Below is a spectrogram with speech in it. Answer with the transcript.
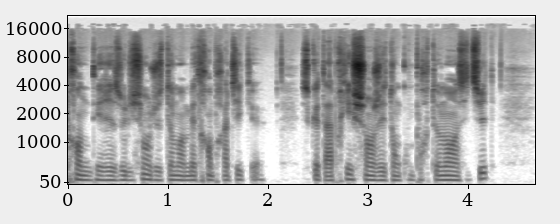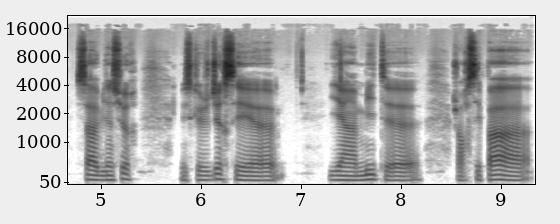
prendre des résolutions, justement, mettre en pratique euh, ce que tu as appris, changer ton comportement, ainsi de suite. Ça, bien sûr. Mais ce que je veux dire, c'est il y a un mythe, genre, c'est pas.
